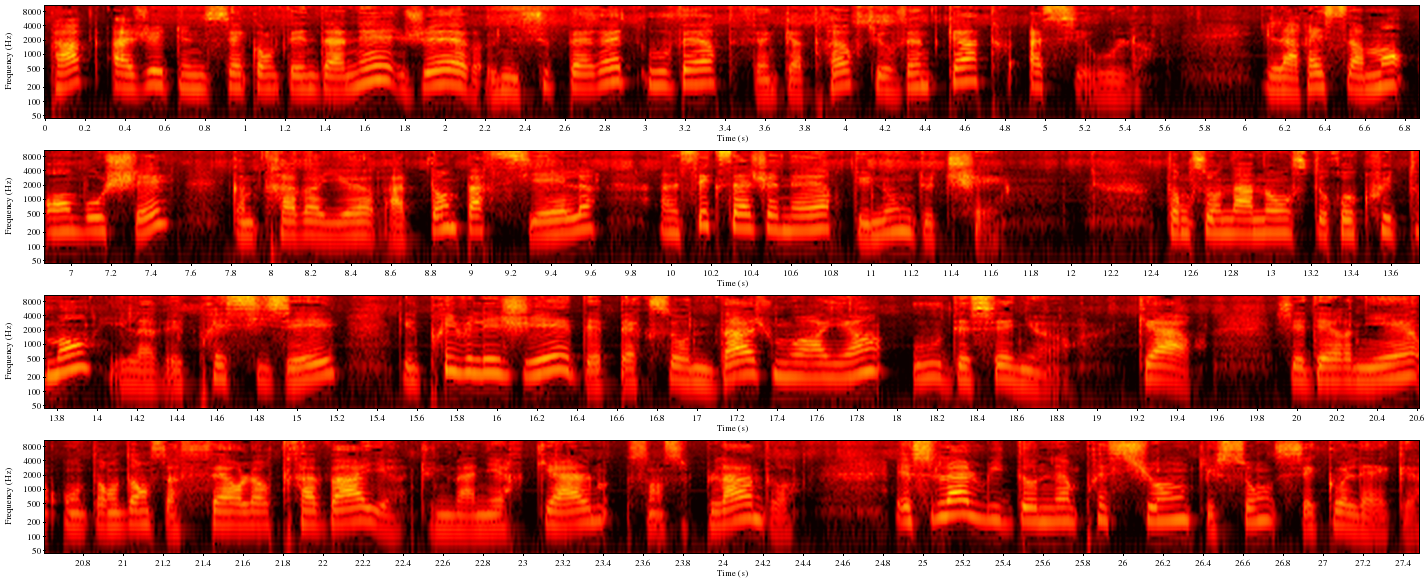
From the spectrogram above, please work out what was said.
Park, âgé d'une cinquantaine d'années, gère une supérette ouverte 24 heures sur 24 à Séoul. Il a récemment embauché comme travailleur à temps partiel un sexagénaire du nom de Che. Dans son annonce de recrutement, il avait précisé qu'il privilégiait des personnes d'âge moyen ou des seniors car ces derniers ont tendance à faire leur travail d'une manière calme, sans se plaindre, et cela lui donne l'impression qu'ils sont ses collègues.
